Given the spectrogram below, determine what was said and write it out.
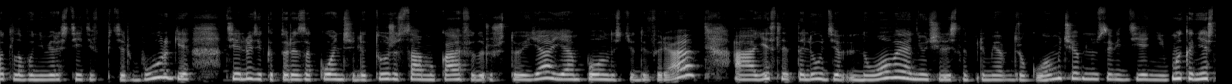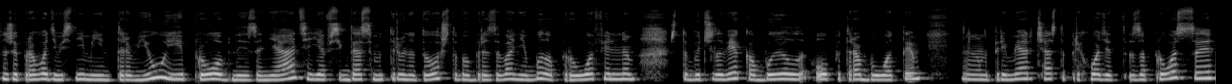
работала в университете в Петербурге. Те люди, которые закончили ту же самую кафедру, что и я, я им полностью доверяю. А если это люди новые, они учились, например, в другом учебном заведении, мы, конечно же, проводим с ними интервью и пробные занятия. Я всегда смотрю на то, чтобы образование было профильным, чтобы у человека был опыт работы. Например, часто приходят запросы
